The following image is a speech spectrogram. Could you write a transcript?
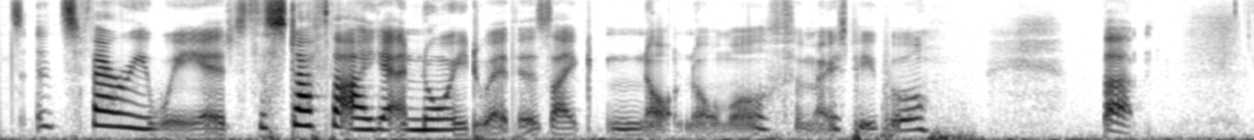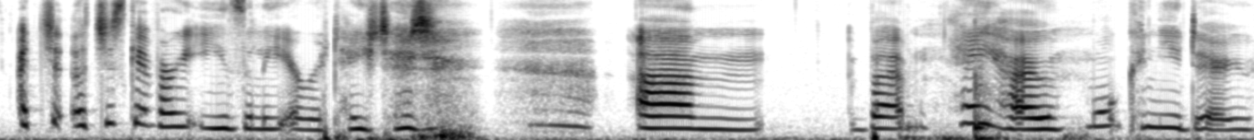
It's, it's very weird. The stuff that i get annoyed with is like not normal for most people. But I, ju- I just get very easily irritated. Um but hey ho what can you do?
